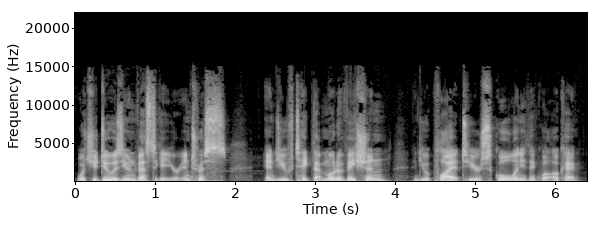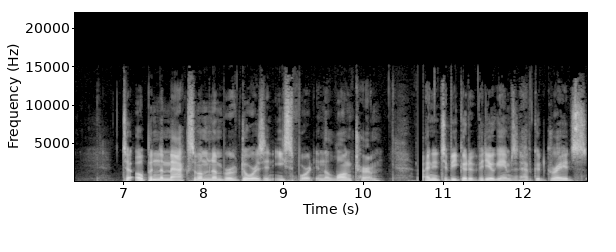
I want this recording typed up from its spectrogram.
what you do is you investigate your interests and you take that motivation and you apply it to your school and you think, well, okay, to open the maximum number of doors in esport in the long term, I need to be good at video games and have good grades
